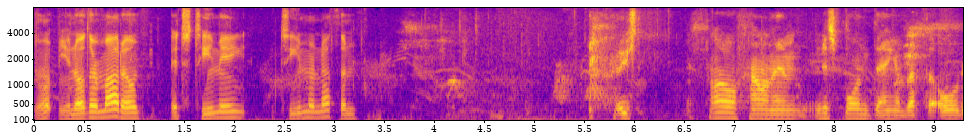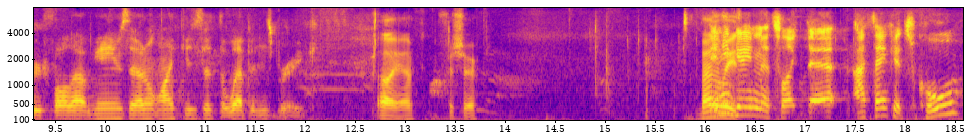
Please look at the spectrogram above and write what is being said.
Well, you know their motto. It's teammate, team or nothing. Oh, I don't know. Just one thing about the older Fallout games that I don't like is that the weapons break. Oh yeah, for sure. By the Any way, game that's like that, I think it's cool.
